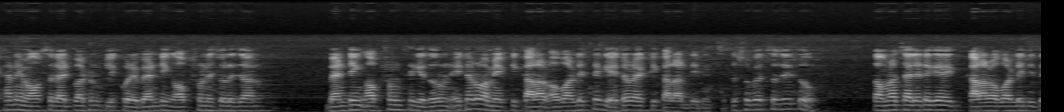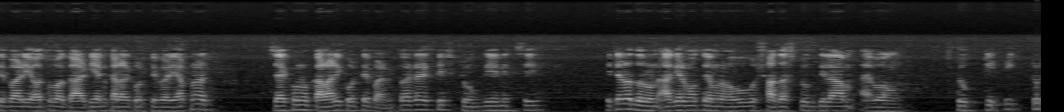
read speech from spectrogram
এখানে মাউসের রাইট বাটন ক্লিক করে ব্যান্ডিং অপশনে চলে যান। ব্যান্ডিং অপশন থেকে ধরুন এটারও আমি একটি কালার ওভারলে থেকে এটারও একটি কালার দিয়ে দিচ্ছি। তো শুভেচ্ছা যেহেতু, তো আমরা চাইলে এটাকে কালার ওভারলে দিতে পারি অথবা গার্ডিয়ান কালার করতে পারি। আপনারা যা কোনো কালারই করতে পারেন। তো এটা একটি স্ট্রোক দিয়ে নিচ্ছি। এটারও ধরুন, আগের মতো আমরা হবু সাদা স্ট্রোক দিলাম এবং স্ট্রোকটি একটু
